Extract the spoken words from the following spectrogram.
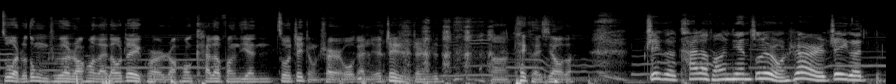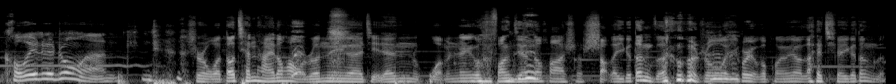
坐着动车，然后来到这块儿，然后开了房间做这种事儿，我感觉这是真是啊，太可笑了。这个开了房间做这种事儿，这个口味略重啊。是我到前台的话，我说那个姐姐，我们那个房间的话少少了一个凳子，我说我一会儿有个朋友要来，缺一个凳子，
